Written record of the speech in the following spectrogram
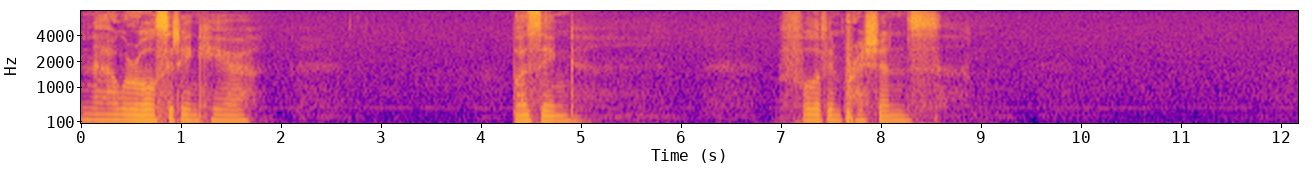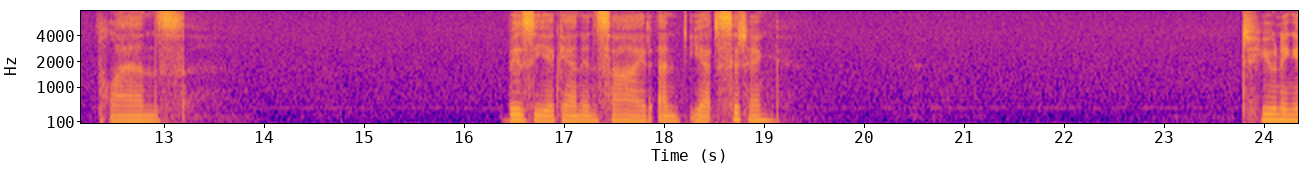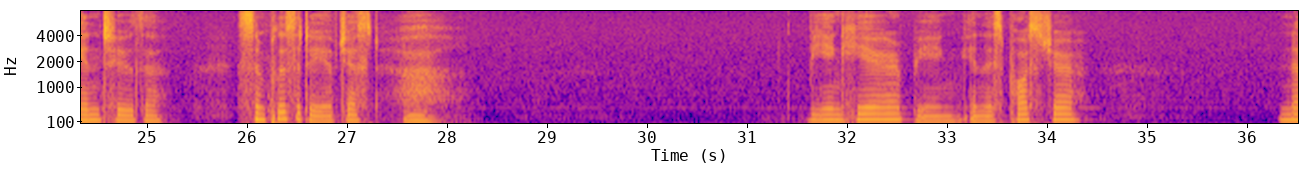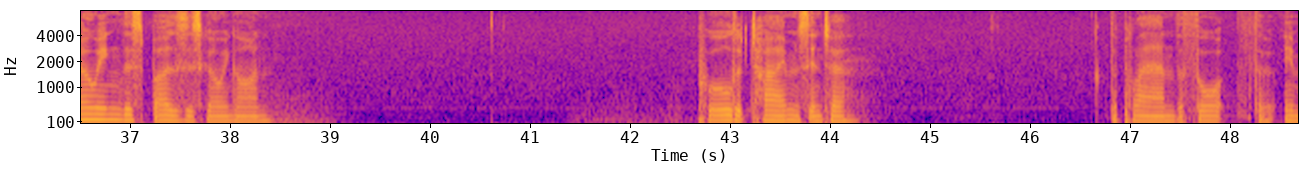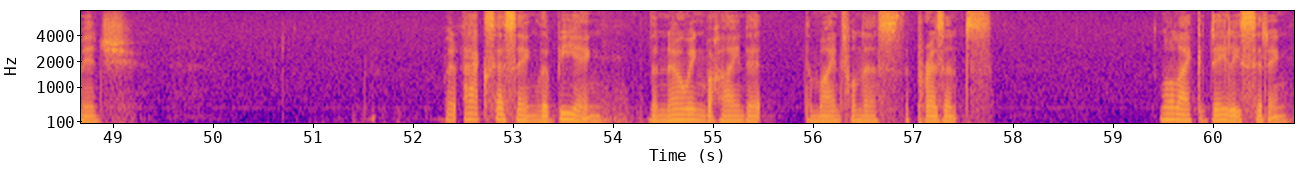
Now we're all sitting here, buzzing, full of impressions, plans, busy again inside and yet sitting. Tuning into the simplicity of just ah. Being here, being in this posture, knowing this buzz is going on. Pulled at times into the plan, the thought, the image, but accessing the being, the knowing behind it, the mindfulness, the presence. More like a daily sitting.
